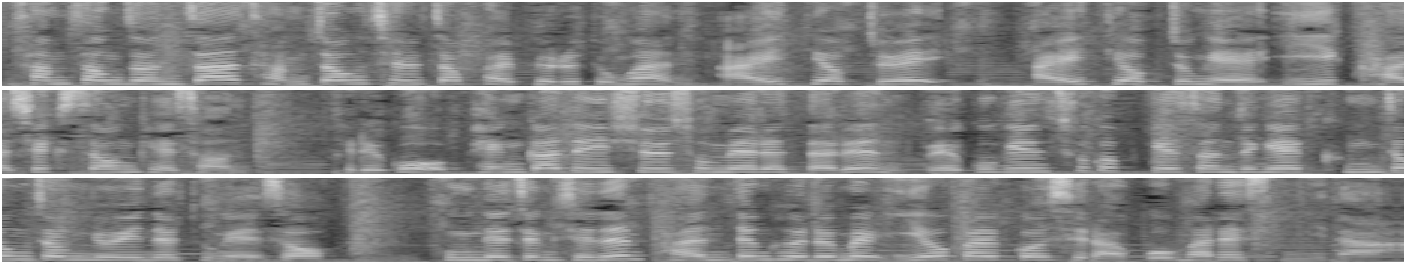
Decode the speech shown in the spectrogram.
삼성전자 잠정 실적 발표를 통한 IT 업종의 IT 업종의 이익 가식성 개선 그리고 뱅가드 이슈 소멸에 따른 외국인 수급 개선 등의 긍정적 요인을 통해서 국내 증시는 반등 흐름을 이어갈 것이라고 말했습니다.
